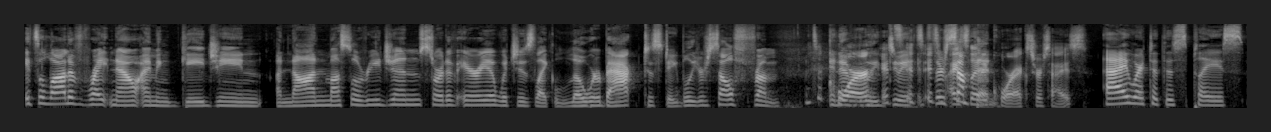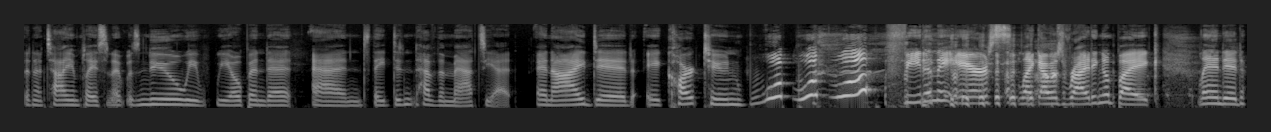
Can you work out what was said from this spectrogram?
It's a lot of right now. I'm engaging a non-muscle region sort of area, which is like lower back to stable yourself from. It's a core. It's, doing- it's, it's there's an isolated something. core exercise. I worked at this place, an Italian place, and it was new. We we opened it, and they didn't have the mats yet. And I did a cartoon whoop whoop whoop, feet in the air, like I was riding a bike. Landed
